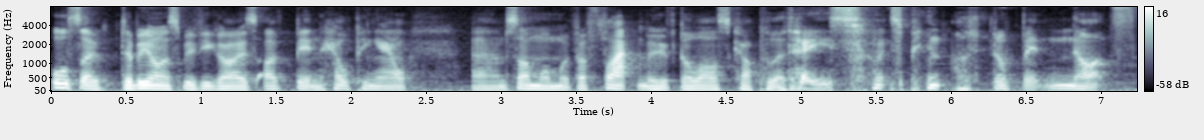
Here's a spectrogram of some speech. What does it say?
also, to be honest with you guys, I've been helping out um, someone with a flat move the last couple of days, so it's been a little bit nuts.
